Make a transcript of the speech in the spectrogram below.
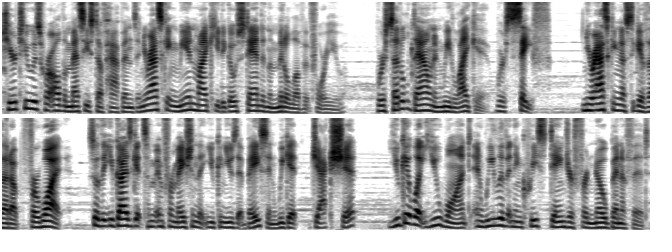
Tier 2 is where all the messy stuff happens, and you're asking me and Mikey to go stand in the middle of it for you. We're settled down and we like it. We're safe. And you're asking us to give that up for what? So that you guys get some information that you can use at base and we get jack shit? You get what you want, and we live in increased danger for no benefit.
